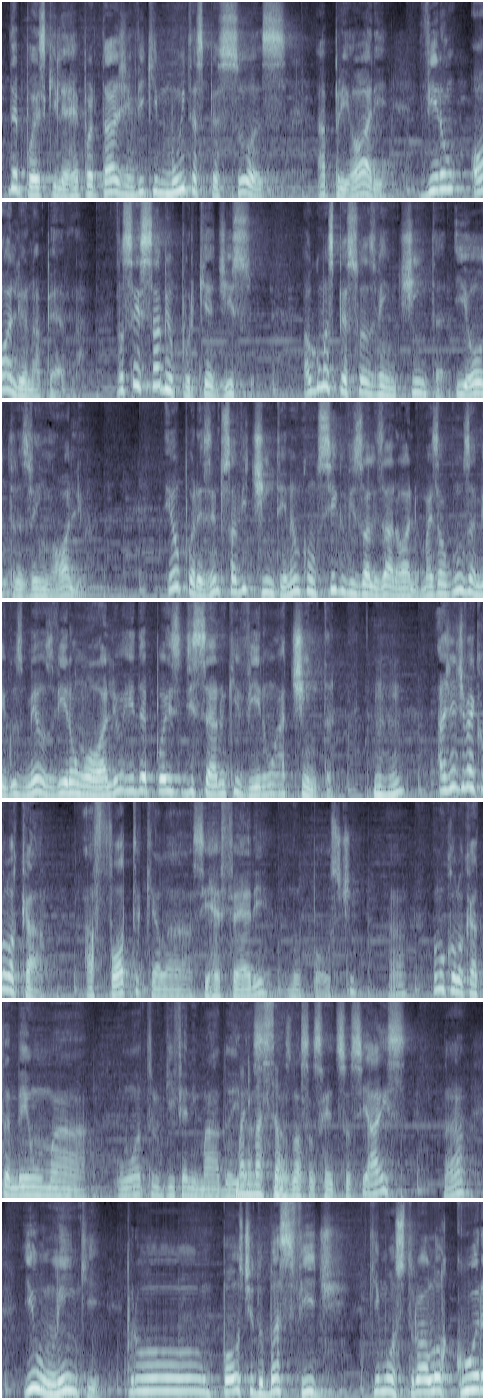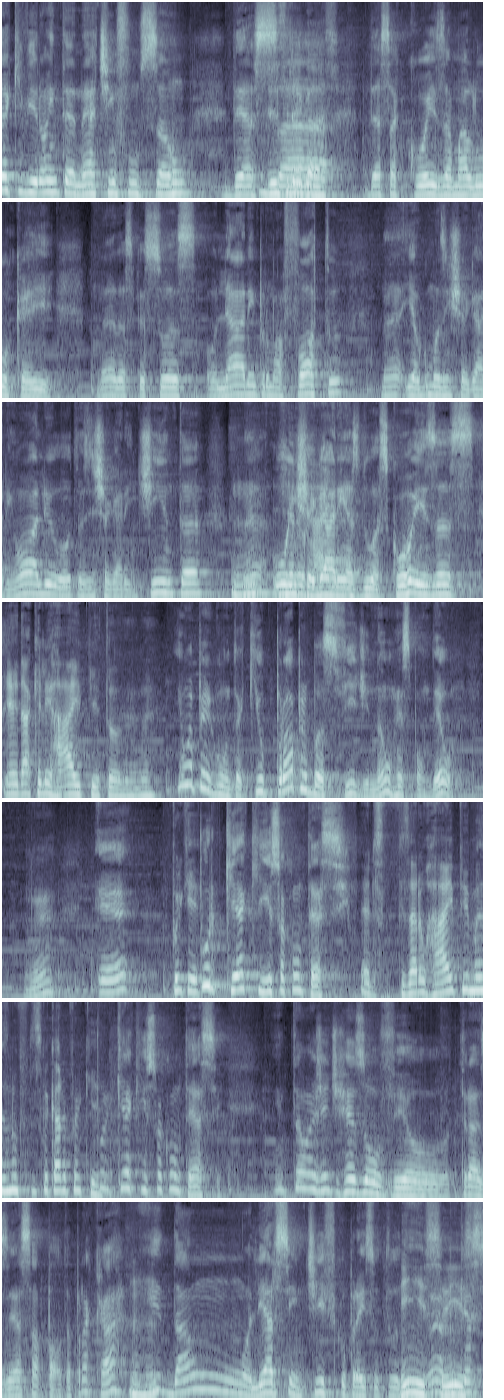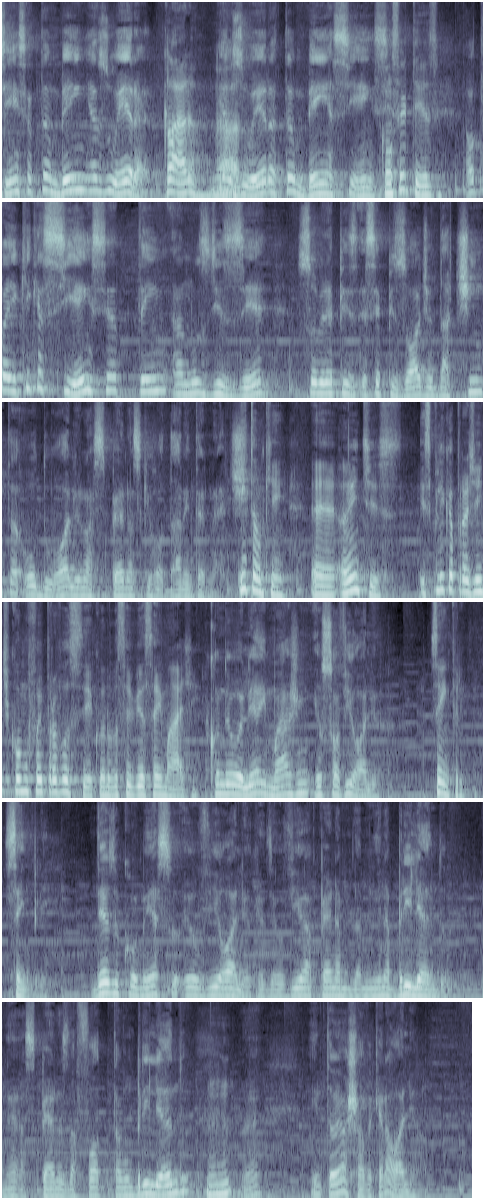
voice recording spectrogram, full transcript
Depois que li a reportagem, vi que muitas pessoas, a priori, viram óleo na perna. Vocês sabem o porquê disso? Algumas pessoas veem tinta e outras veem óleo. Eu, por exemplo, só vi tinta e não consigo visualizar óleo, mas alguns amigos meus viram óleo e depois disseram que viram a tinta. A gente vai colocar a foto que ela se refere no post. tá? Vamos colocar também uma, um outro GIF animado aí nas, nas nossas redes sociais. tá? E um link para um post do BuzzFeed que mostrou a loucura que virou a internet em função dessa, dessa coisa maluca aí, né? das pessoas olharem para uma foto né? e algumas enxergarem óleo, outras enxergarem tinta, né? ou enxergarem hype. as duas coisas. E aí dá aquele hype todo, né? E uma pergunta que o próprio BuzzFeed não respondeu né? é Por quê? por que é que isso acontece? Eles fizeram hype, mas não explicaram por quê. Por que é que isso acontece? Então a gente resolveu trazer essa pauta para cá e dar um olhar científico para isso tudo. Uhum. Isso, né? Porque isso. a ciência também é zoeira. Claro, E a ah, zoeira também é ciência. com certeza. Altair, o que, que a ciência tem a nos dizer sobre esse episódio da tinta ou do óleo nas pernas que rodaram a internet? Então, Kim, é, antes, explica pra gente como foi pra você quando você viu essa imagem. Quando eu olhei a imagem, eu só vi óleo. Sempre. Sempre. Desde o começo eu vi óleo, quer dizer, eu vi a perna da menina brilhando. Né? As pernas da foto estavam brilhando, né? então eu achava que era óleo.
